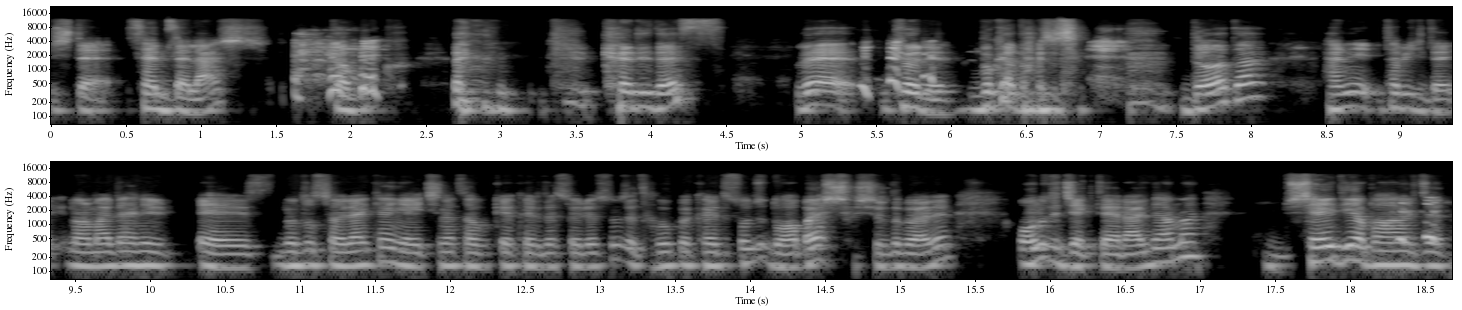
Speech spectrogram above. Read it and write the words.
işte sebzeler, tavuk, karides ve köri. Bu kadar. Doğada hani tabii ki de normalde hani e, noodle söylerken ya içine tavuk ya karides söylüyorsunuz ya tavuk ve karides olunca doğa bayağı şaşırdı böyle. Onu diyecekti herhalde ama şey diye bağırdı.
